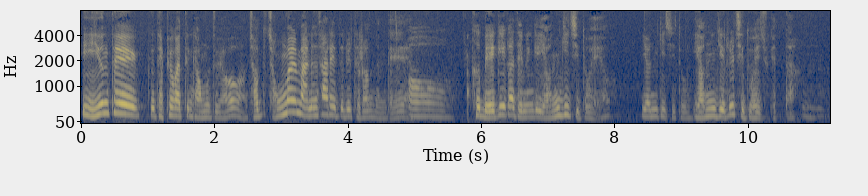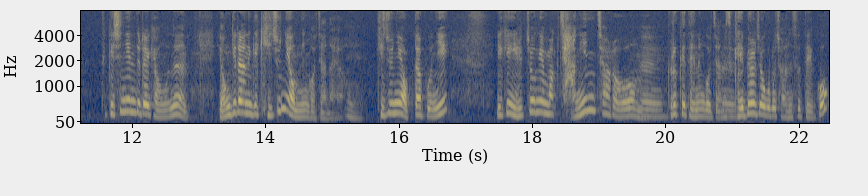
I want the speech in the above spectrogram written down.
이 이윤택 그 대표 같은 경우도요. 저도 정말 많은 사례들을 들었는데 어. 그 매개가 되는 게 연기 지도예요. 연기 지도. 연기를 지도해 주겠다. 음. 특히 신인들의 경우는 연기라는 게 기준이 없는 거잖아요. 네. 기준이 없다 보니 이게 일종의 막 장인처럼 네. 그렇게 되는 거잖아요. 그래서 네. 개별적으로 전수되고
